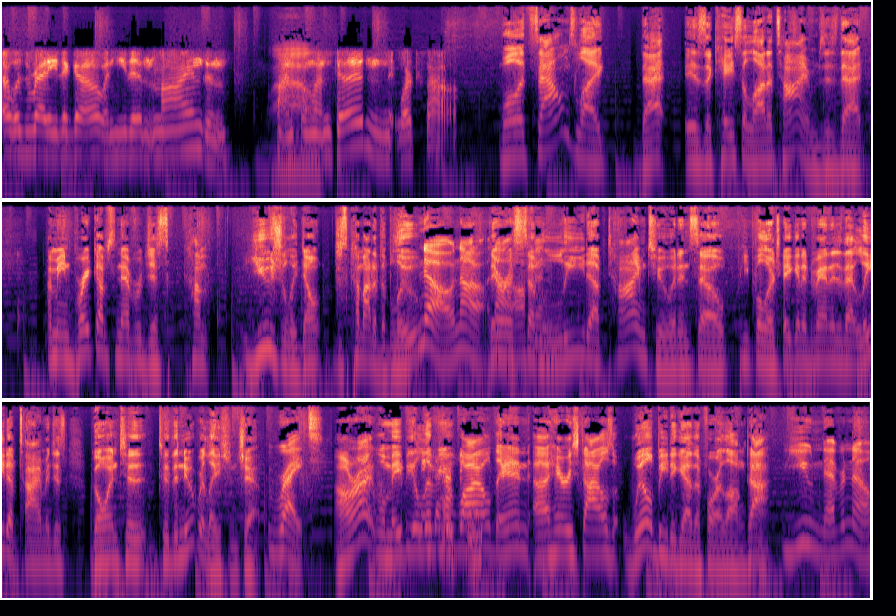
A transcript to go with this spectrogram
I was ready to go, and he didn't mind, and find someone good, and it works out. Well, it sounds like that is a case a lot of times. Is that I mean, breakups never just come. Usually, don't just come out of the blue. No, not. There not is some lead up time to it, and so people are taking advantage of that lead up time and just going to to the new relationship. Right. All right. Well, maybe Olivia Wilde and uh, Harry Styles will be together for a long time. You never know.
